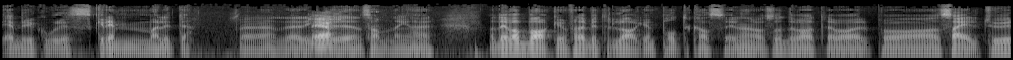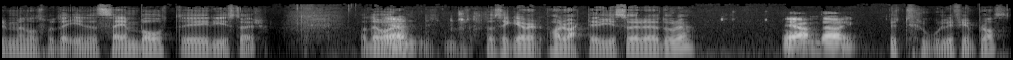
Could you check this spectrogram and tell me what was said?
Jeg bruker ordet 'skremme meg litt', ja. Så det er riktig i den sammenhengen her. Og Det var bakgrunnen for at jeg begynte å lage en podkastserie her også. Det var at jeg var på seiltur med noe som heter In the Same Boat i Risør. Og det var ja. en, sikkert, Har du vært i Risør, Tore? Ja, det har jeg. Utrolig fin plass.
